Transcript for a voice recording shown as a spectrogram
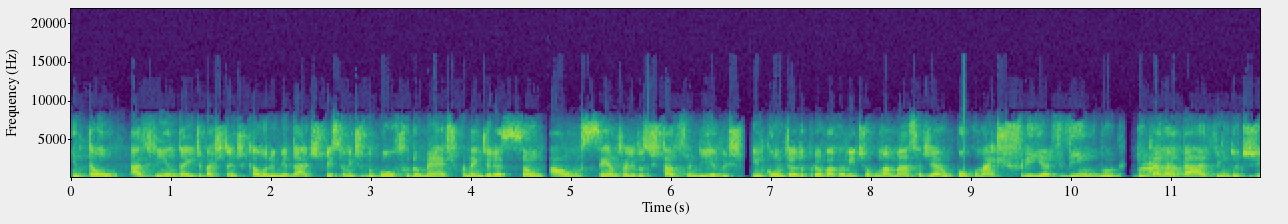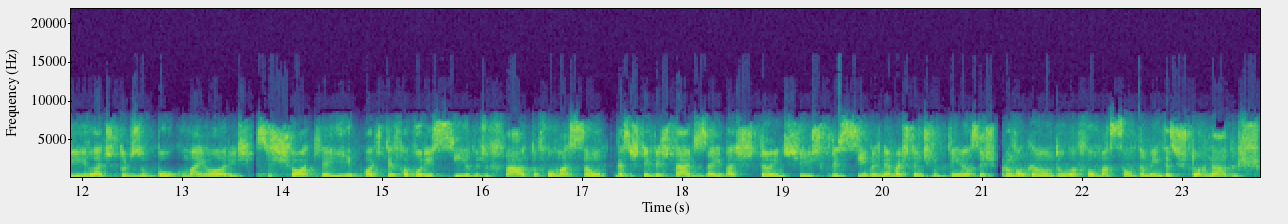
Então, a vinda aí de bastante calor e umidade, especialmente do Golfo do México, né, em direção ao centro ali dos Estados Unidos, encontrando provavelmente alguma massa de ar um pouco mais fria vindo do Canadá, vindo de latitudes um pouco maiores, esse choque que aí pode ter favorecido de fato a formação dessas tempestades aí bastante expressivas, né, bastante intensas, provocando a formação também desses tornados.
